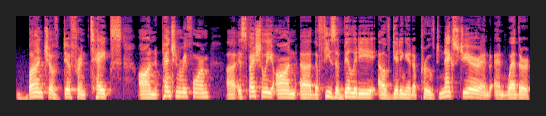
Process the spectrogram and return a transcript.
bunch of different takes on pension reform, uh, especially on uh, the feasibility of getting it approved next year and and whether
